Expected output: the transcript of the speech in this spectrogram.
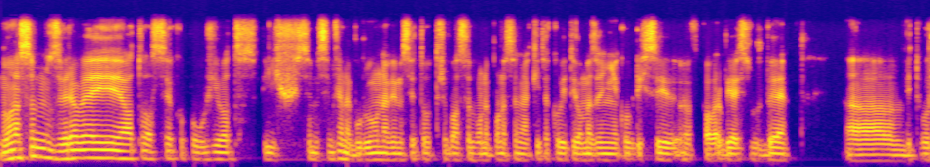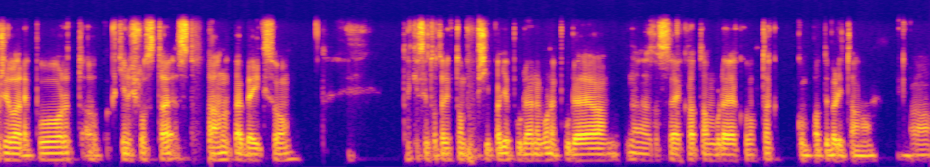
No já jsem zvědavý, já to asi jako používat spíš si myslím, že nebudu. Nevím, jestli to třeba sebou neponese nějaký takový ty omezení, jako když si v Power BI službě uh, vytvořil report a pak ti nešlo stáhnout PBXO, tak jestli to tady v tom případě půjde nebo nepůjde a zase jaká tam bude jako tak kompatibilita. No. A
